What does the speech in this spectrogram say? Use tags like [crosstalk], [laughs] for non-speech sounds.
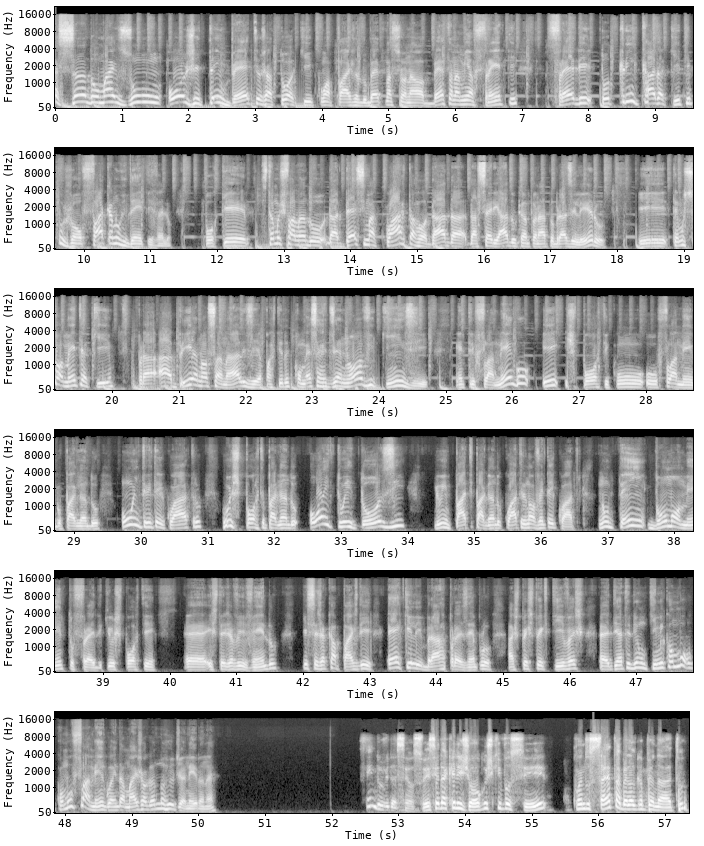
Começando mais um Hoje Tem Bet. Eu já tô aqui com a página do Bet Nacional aberta na minha frente. Fred, tô trincado aqui, tipo João, faca nos dentes, velho. Porque estamos falando da 14 rodada da Série A do Campeonato Brasileiro e temos somente aqui para abrir a nossa análise a partida que começa às 19h15 entre Flamengo e Esporte, com o Flamengo pagando 1,34, o Esporte pagando 8,12 e o empate pagando 4,94. Não tem bom momento, Fred, que o esporte é, esteja vivendo que seja capaz de equilibrar, por exemplo, as perspectivas é, diante de um time como, como o Flamengo, ainda mais jogando no Rio de Janeiro, né? Sem dúvida, Celso. Esse é daqueles jogos que você, quando sai a tabela do campeonato,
